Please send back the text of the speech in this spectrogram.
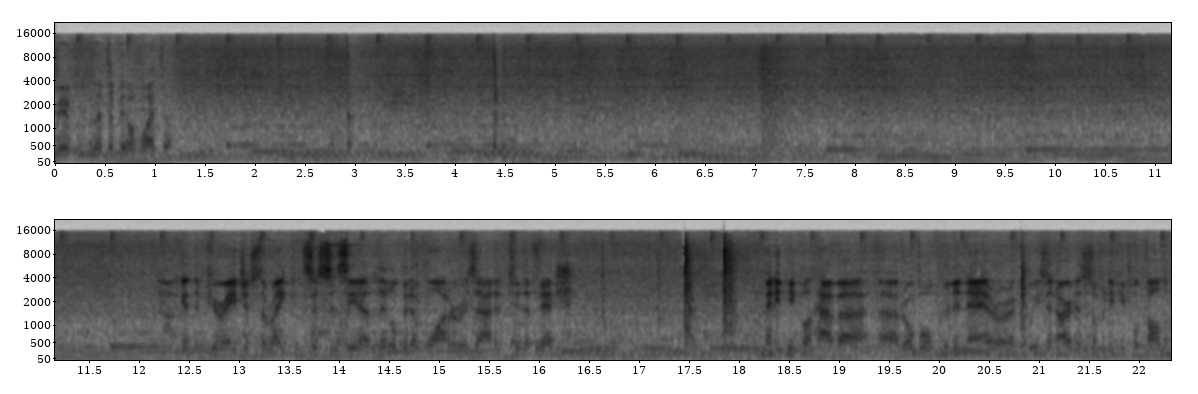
with a little bit of water. Now, get the puree just the right consistency, a little bit of water is added to the fish. Many people have a, a robo culinaire or a cuisinart, as so many people call them.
